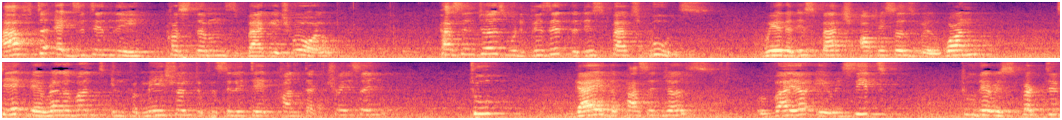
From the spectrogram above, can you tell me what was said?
After exiting the customs baggage hall, passengers would visit the dispatch booths where the dispatch officers will, one, take their relevant information to facilitate contact tracing, two, guide the passengers via a receipt to their respective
